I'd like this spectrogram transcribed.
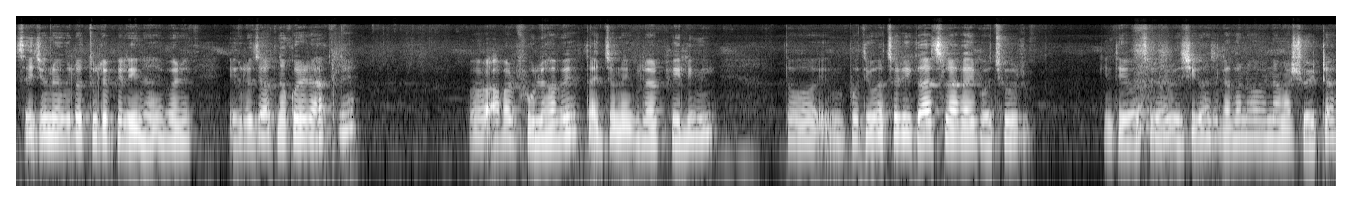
সেই জন্য এগুলো তুলে ফেলি না। এবারে এগুলো যত্ন করে রাখলে আবার- ফুল হবে, তার জন্য এগুলো আর ফেলিনি। তো প্রতি বছরই গাছ লাগাই প্রচুর, কিন্তু এবছর আর বেশি গাছ লাগানো হবে না। আমার শরীরটা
